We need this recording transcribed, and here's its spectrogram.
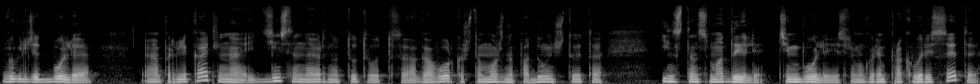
выглядит более а, привлекательно. Единственное, наверное, тут вот оговорка, что можно подумать, что это instance модели, тем более, если мы говорим про query set ы,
